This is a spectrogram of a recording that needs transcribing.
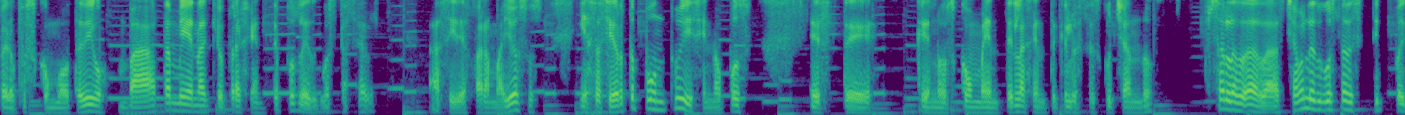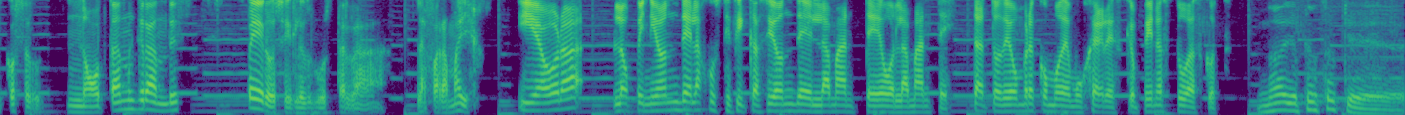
Pero pues como te digo, va también a que otra gente pues les gusta ser así de faramayosos. Y hasta cierto punto, y si no, pues este, que nos comente la gente que lo está escuchando, pues a las, a las chavas les gusta ese tipo de cosas, no tan grandes, pero sí les gusta la, la faramaya. Y ahora la opinión de la justificación del amante o la amante, tanto de hombre como de mujeres. ¿Qué opinas tú, Ascot? No, yo pienso que,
